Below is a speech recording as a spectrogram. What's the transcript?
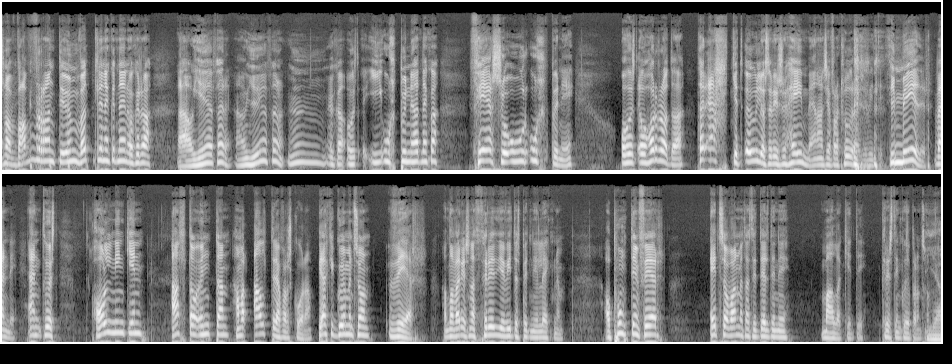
svona vafrandi um völlin einhvern veginn og eitthvað svona, já ég er færri já ég er færri. Mm, eitthvað, og, í úlpunni hérna eitthvað fer svo úr úlpunni og þú horfir á þetta það er ekkert augljósar í þessu heimi en hann sé að fara að klúðra þessu viti því miður, venni, en þú veist holningin, allt á undan hann var aldrei að fara að skora. Bjarki Guðmundsson, ver. Hann var verið svona þriðju vítaspilni í leiknum. Á punktin fer eitt sá vannmettast í deildinni Malakitti, Kristinn Guðbrandsson. Já,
